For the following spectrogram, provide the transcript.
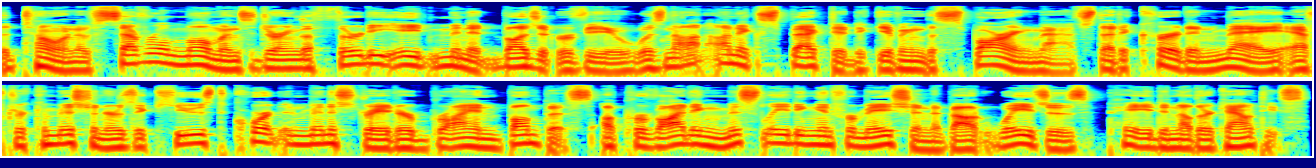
The tone of several moments during the 38 minute budget review was not unexpected given the sparring match that occurred in May after commissioners accused court administrator Brian Bumpus of providing misleading information about wages paid in other counties.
